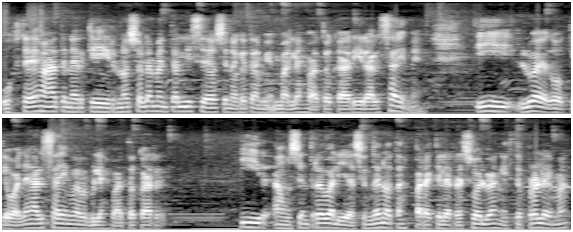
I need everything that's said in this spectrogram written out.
ustedes van a tener que ir no solamente al liceo, sino que también les va a tocar ir al SAIME. Y luego que vayan al SAIME les va a tocar ir a un centro de validación de notas para que le resuelvan este problema,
